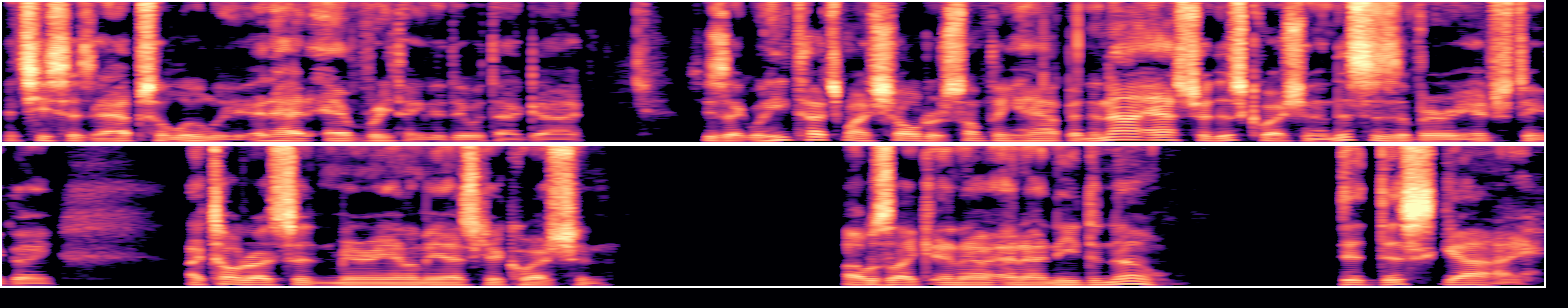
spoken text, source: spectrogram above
And she says, Absolutely. It had everything to do with that guy. She's like, When he touched my shoulder, something happened. And I asked her this question, and this is a very interesting thing. I told her, I said, Marianne, let me ask you a question. I was like, and I, and I need to know, did this guy,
